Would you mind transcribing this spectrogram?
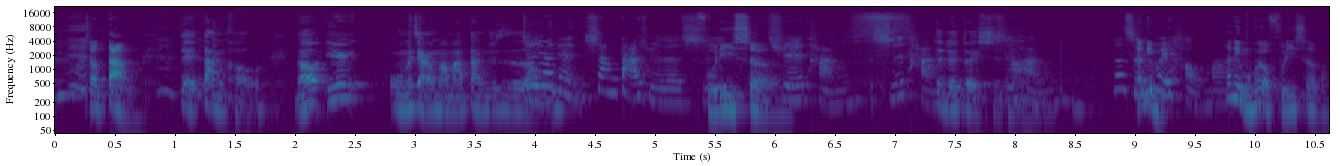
叫档对档口。然后因为我们讲的妈妈档就是这就有种，点像大学的食福利社。学堂、食堂。对对对食食堂。那所以会好吗？那你们会有福利社吗？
